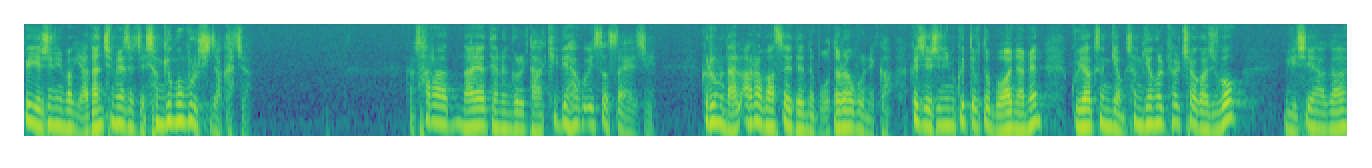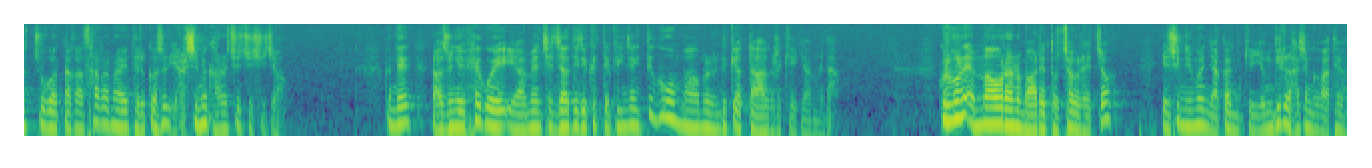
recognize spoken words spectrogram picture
예수님이 막 야단치면서 이제 성경 공부를 시작하죠. 그러니까 살아나야 되는 걸 다 기대하고 있었어야지. 그러면 날 알아봤어야 되는데 못 알아보니까. 그래서 예수님이 그때부터 뭐 하냐면 구약 성경, 성경을 펼쳐가지고 메시아가 죽었다가 살아나야 될 것을 열심히 가르쳐 주시죠. 근데 나중에 회고에 의하면 제자들이 그때 굉장히 뜨거운 마음을 느꼈다. 그렇게 얘기합니다. 그리고는 엠마오라는 말에 도착을 했죠. 예수님은 약간 이렇게 연기를 하신 것 같아요.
